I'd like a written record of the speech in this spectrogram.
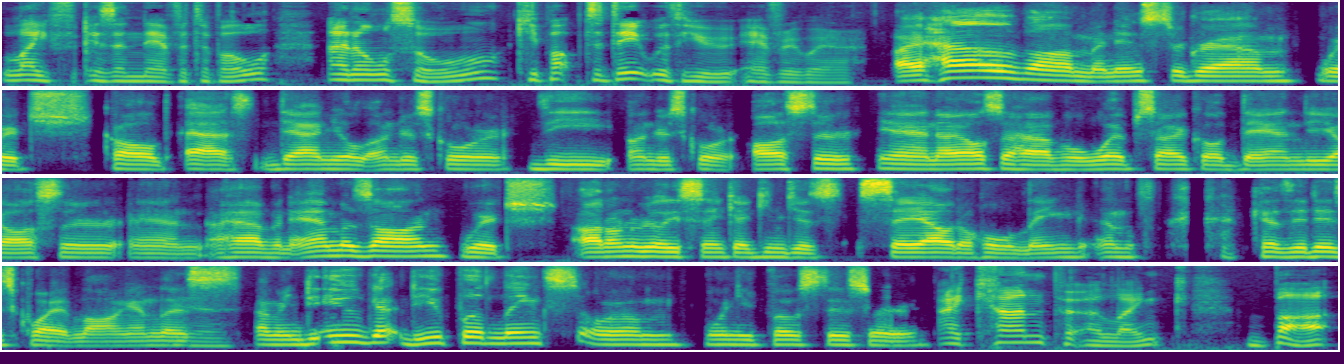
Life is Inevitable, and also keep up to date with you everywhere? I have um an Instagram which called as Daniel underscore the underscore author, and I also have a website called Dan the author, and I have an Amazon which I don't really think I can just say out a whole link, and because it is quite long. Unless I mean, do you get do you put links um when you post this or? I can put a link, but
